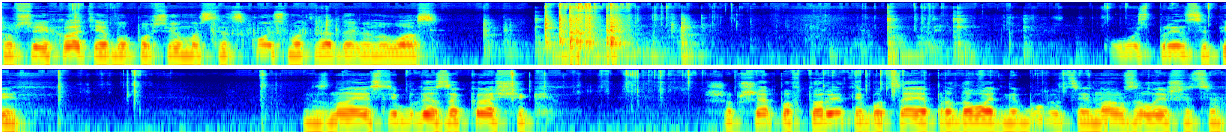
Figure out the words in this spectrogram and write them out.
по всій хаті або по всій мастерській, смотря де він у вас. Ось, в принципі, не знаю, якщо буде заказчик, щоб ще повторити, бо це я продавати не буду, це і нам залишиться.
